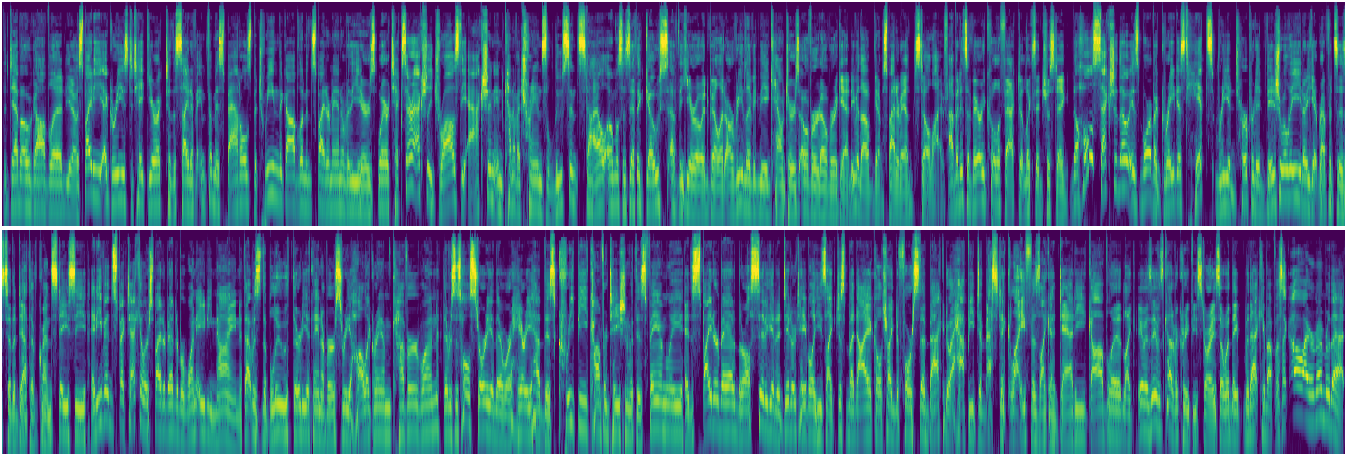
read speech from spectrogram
the Demo Goblin. You know, Spidey agrees to take Urich to the site of infamous battles between the Goblin and Spider Man over the years, where Texeira actually draws the action in kind of a translucent style, almost as if the ghosts of the hero and villain are reliving the encounters over and over again, even though, you know, Spider Man's still alive. Uh, but it's a very cool effect. It looks interesting. The whole section, though, is more of a greatest hits reinterpreted visually. You know, you get references to the death of Gwen Stacy and even Spectacular Spider Man number 189. That was the blue 30th anniversary hologram cover one. There was this whole story in there where Harry had this creepy confrontation with his family and Spider Man. They're all sitting at a dinner table. He's like just maniacal, trying to force them back into a happy domestic life as like a daddy goblin. Like it was, it was kind of a creepy story. So when they when that came up, I was like, oh, I remember that.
